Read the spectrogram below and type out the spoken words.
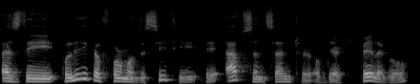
as the political form of the city, the absent center of the archipelago,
